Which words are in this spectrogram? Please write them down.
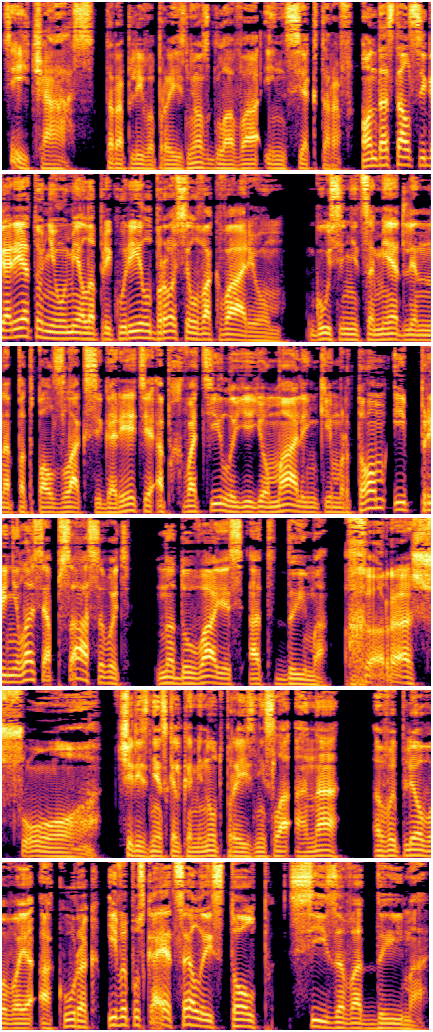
«Сейчас», — торопливо произнес глава инсекторов. Он достал сигарету, неумело прикурил, бросил в аквариум. Гусеница медленно подползла к сигарете, обхватила ее маленьким ртом и принялась обсасывать, надуваясь от дыма. «Хорошо», Через несколько минут произнесла она, выплевывая окурок и выпуская целый столб сизого дыма.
